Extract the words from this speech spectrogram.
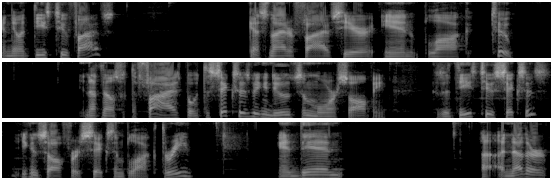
And then with these two fives, 5s, got Snyder 5s here in block 2. Nothing else with the 5s, but with the 6s, we can do some more solving. Because with these two sixes, you can solve for 6 in block 3. And then uh, another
